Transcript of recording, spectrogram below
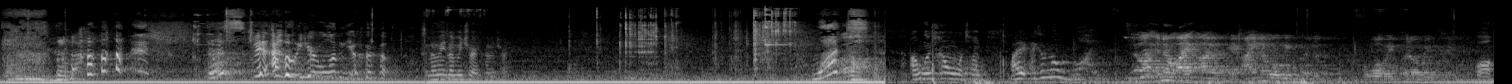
Just spit out your one euro. Let me, let me try, let me try. What? Oh. I'm gonna try one more time. I, I don't know why. No, I know, I, I, okay, I know what we could what we could always do. What?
